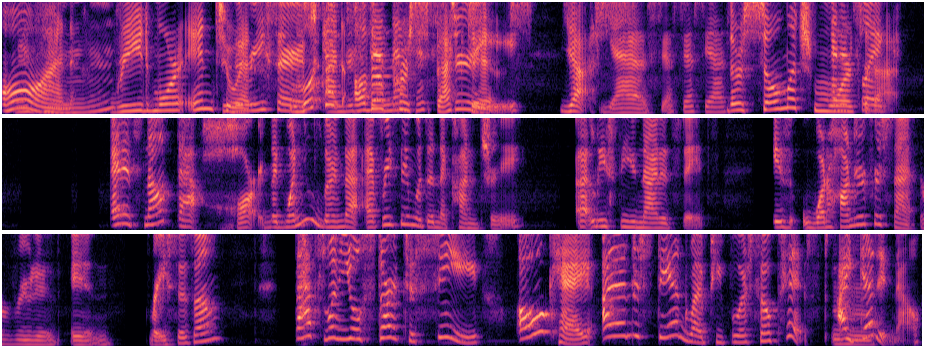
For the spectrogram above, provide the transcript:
on. Mhm. Read more into Do the it. research. Look at other the history. perspectives. Yes. Yes, yes, yes, yes. There's so much more to like, that. and it's not that hard. Like when you learn that everything within the country, at least the United States, is 100% rooted in racism, that's when you'll start to see, oh, okay, I understand why people are so pissed. I Mhm. get it now.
